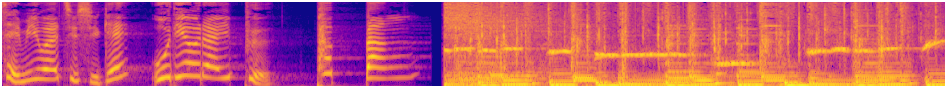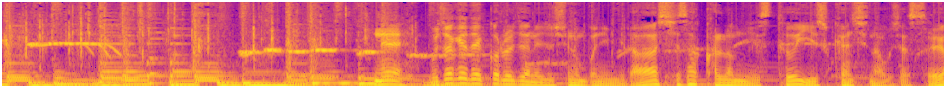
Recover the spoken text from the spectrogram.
재미와 지식의 오디오 라이프 팟빵 네, 무적의 댓글을 전해주시는 분입니다. 시사 칼럼니스트 이숙현 씨 나오셨어요.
